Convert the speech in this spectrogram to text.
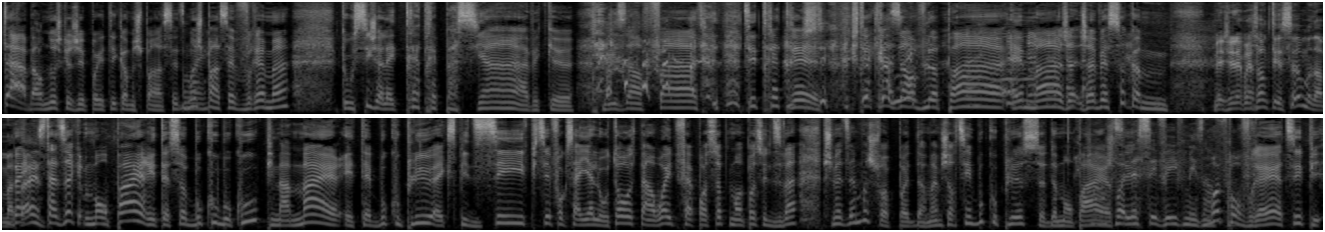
tabarnouche que j'ai pas été comme je pensais. Moi, je pensais vraiment que aussi, j'allais être très, très patient avec euh, les enfants. tu sais, très, très, très, très enveloppant, aimant. J'a- J'avais ça comme. Mais j'ai l'impression que t'es ça, moi, dans ma Ben, tête. C'est-à-dire que mon père était ça beaucoup, beaucoup, puis ma mère était beaucoup plus expéditive, puis tu sais, il faut que ça aille à l'auto, puis en ouais, puis fais pas ça, puis monte pas sur le divan. Je me disais, moi, je vais pas être de même. Je retiens beaucoup plus de mon père. je vais laisser vivre mes enfants. Moi, pour vrai, tu sais, puis,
